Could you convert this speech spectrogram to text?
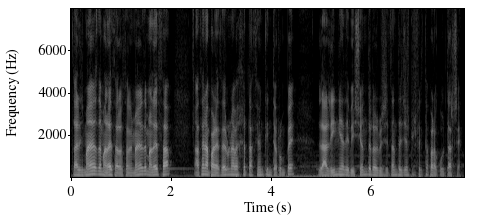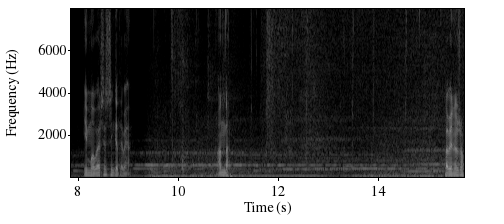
Talismanes de maleza. Los talismanes de maleza hacen aparecer una vegetación que interrumpe la línea de visión de los visitantes y es perfecta para ocultarse y moverse sin que te vean. Anda. Está bien eso.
